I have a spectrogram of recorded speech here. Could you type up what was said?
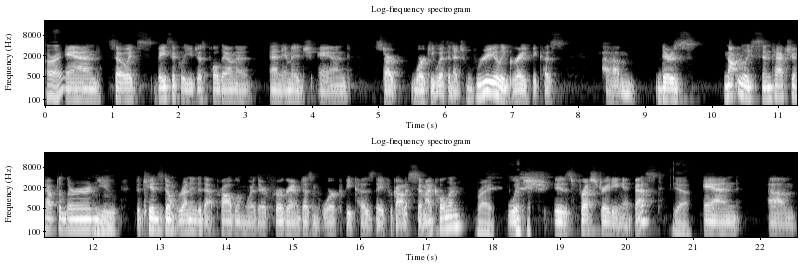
All right. And so it's basically you just pull down a, an image and start working with it. It's really great because um, there's not really syntax you have to learn. Mm-hmm. You the kids don't run into that problem where their program doesn't work because they forgot a semicolon, right? which is frustrating at best. Yeah. And um,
